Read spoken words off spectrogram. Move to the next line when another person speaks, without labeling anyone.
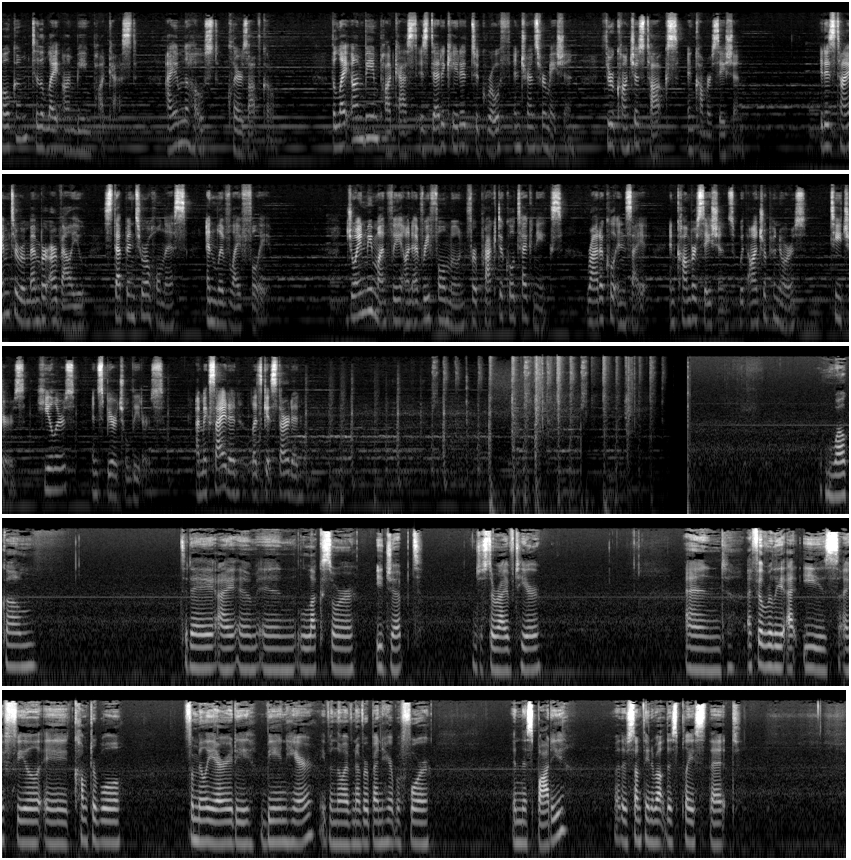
Welcome to the Light on Being podcast. I am the host, Claire Zavko. The Light on Being podcast is dedicated to growth and transformation through conscious talks and conversation. It is time to remember our value, step into our wholeness, and live life fully. Join me monthly on every full moon for practical techniques, radical insight, and conversations with entrepreneurs, teachers, healers, and spiritual leaders. I'm excited. Let's get started.
Welcome. Today I am in Luxor, Egypt. I just arrived here. And I feel really at ease. I feel a comfortable familiarity being here, even though I've never been here before in this body. But there's something about this place that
